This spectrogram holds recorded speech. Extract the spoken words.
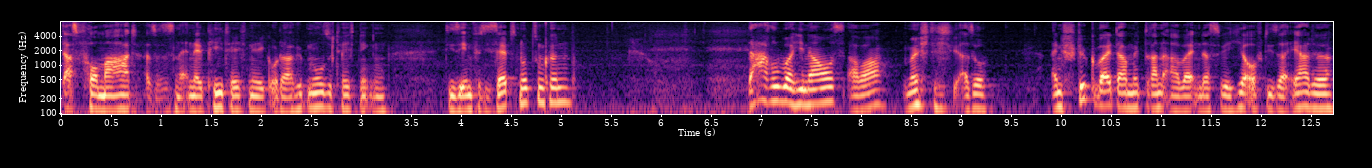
das Format, also es ist eine NLP-Technik oder Hypnosetechniken, die sie eben für sich selbst nutzen können. Darüber hinaus aber möchte ich also ein Stück weit damit dran arbeiten, dass wir hier auf dieser Erde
